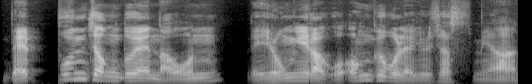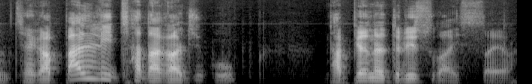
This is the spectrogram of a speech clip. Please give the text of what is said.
몇 분 정도에 나온 내용이라고 언급을 해주셨으면 제가 빨리 찾아가지고 답변을 드릴 수가 있어요.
